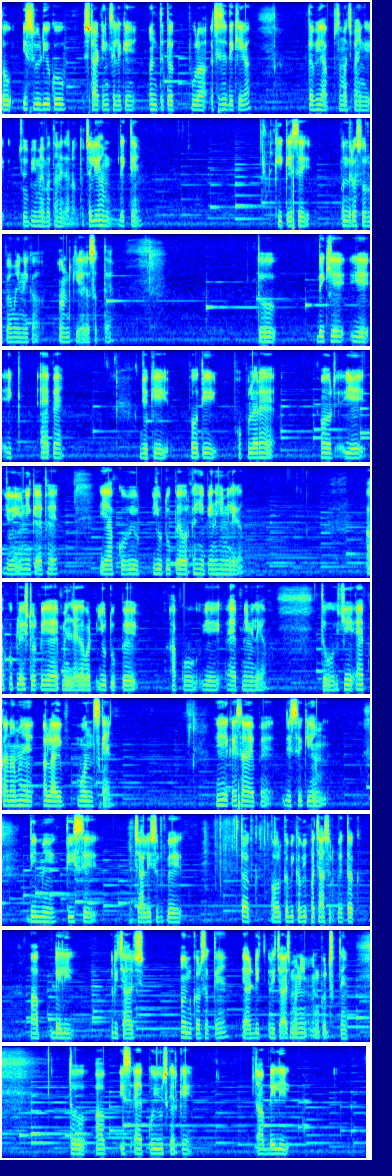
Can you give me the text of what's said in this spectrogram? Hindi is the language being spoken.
तो इस वीडियो को स्टार्टिंग से लेके अंत तक पूरा अच्छे से देखिएगा, तभी आप समझ पाएँगे जो भी मैं बताने जा रहा हूँ। तो चलिए हम देखते हैं कि कैसे पंद्रह सौ रुपये महीने का अर्न किया जा सकता है। तो देखिए, ये एक ऐप है जो कि बहुत ही पॉपुलर है और ये जो यूनिक ऐप है, ये आपको भी यूट्यूब पे और कहीं पे नहीं मिलेगा। आपको प्ले स्टोर पे ये ऐप मिल जाएगा बट यूट्यूब पे आपको ये ऐप नहीं मिलेगा। तो ये ऐप का नाम है अलाइव वन स्कैन यह एक ऐसा ऐप है जिससे कि हम दिन में तीस से चालीस रुपये तक और कभी कभी पचास रुपये तक आप डेली रिचार्ज ऑन कर सकते हैं या रिचार्ज मनी ऑन कर सकते हैं। तो आप इस ऐप को यूज़ करके आप डेली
